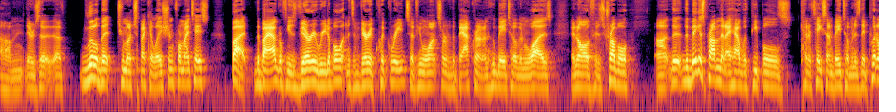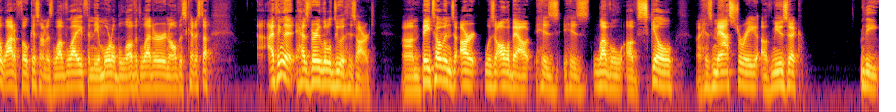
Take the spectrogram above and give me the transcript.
Um, there's a, a little bit too much speculation for my taste, but the biography is very readable and it's a very quick read. So if you want sort of the background on who Beethoven was and all of his trouble, uh, the, the biggest problem that I have with people's kind of takes on Beethoven is they put a lot of focus on his love life and the immortal beloved letter and all this kind of stuff. I think that has very little to do with his art. Um, Beethoven's art was all about his, his level of skill, uh, his mastery of music, the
